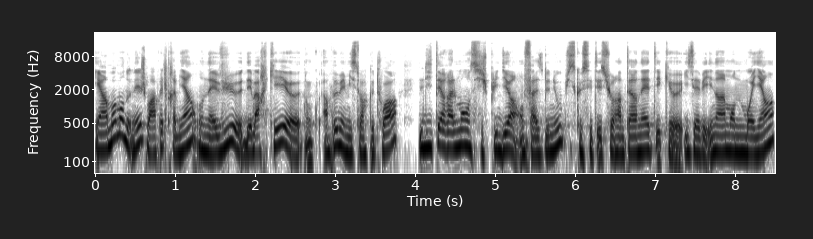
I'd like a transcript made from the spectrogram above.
Et à un moment donné, je me rappelle très bien, on a vu euh, débarquer, donc un peu même histoire que toi, littéralement, si je puis dire, en face de nous, puisque c'était sur Internet et qu'ils avaient énormément de moyens,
